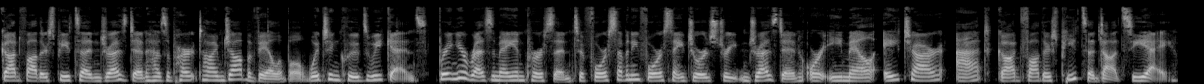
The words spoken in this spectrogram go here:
Godfather's Pizza in Dresden has a part-time job available, which includes weekends. Bring your resume in person to 474 St. George Street in Dresden or email hr at godfatherspizza.ca.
